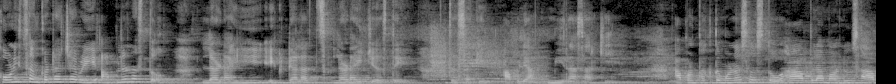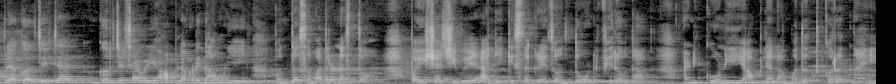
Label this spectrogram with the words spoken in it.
कोणीच संकटाच्या वेळी आपलं नसतं. लढाई ही एकट्यालाच लढायची असते. जसं की आपल्या मीरासारखी. आपण फक्त म्हणत असतो हा आपला माणूस हा आपल्या गरजेच्या गरजेच्या वेळी आपल्याकडे धावून येईल. पण तसं मात्र नसतं. पैशाची वेळ आली की सगळेजण तोंड फिरवतात आणि कोणीही आपल्याला मदत करत नाही.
